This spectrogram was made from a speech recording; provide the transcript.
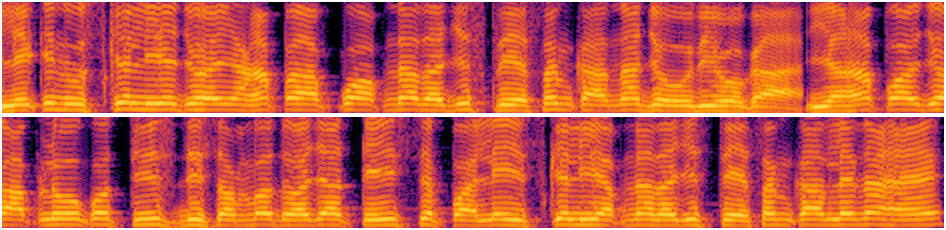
लेकिन उसके लिए जो है यहाँ पर आपको अपना रजिस्ट्रेशन करना ज़रूरी होगा। यहाँ पर जो आप लोगों को तीस दिसंबर दो से पहले इसके लिए अपना रजिस्ट्रेशन कर लेना है।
